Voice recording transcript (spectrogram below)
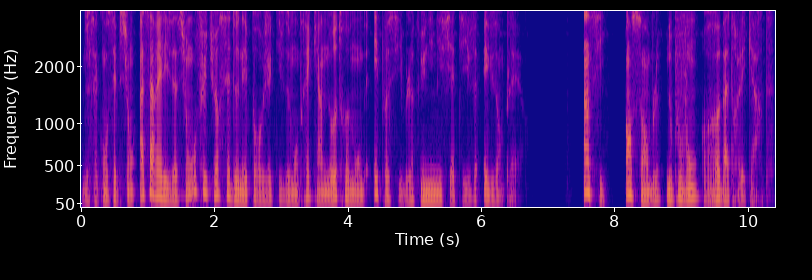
De sa conception à sa réalisation, Futur s'est donné pour objectif de montrer qu'un autre monde est possible, une initiative exemplaire. Ainsi, ensemble, nous pouvons rebattre les cartes.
